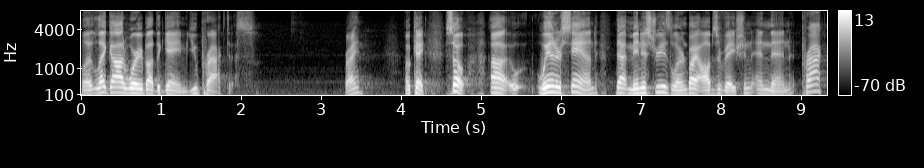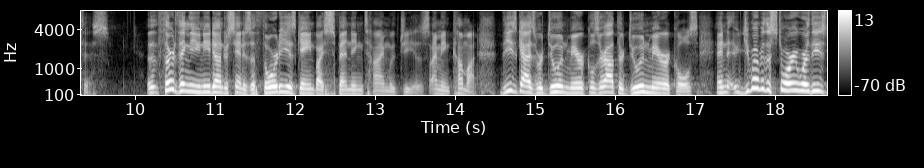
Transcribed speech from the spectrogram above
Let, let God worry about the game. You practice. Right? Okay, so uh, we understand that ministry is learned by observation and then practice. The third thing that you need to understand is authority is gained by spending time with Jesus. I mean, come on. These guys were doing miracles. They're out there doing miracles. And do you remember the story where these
